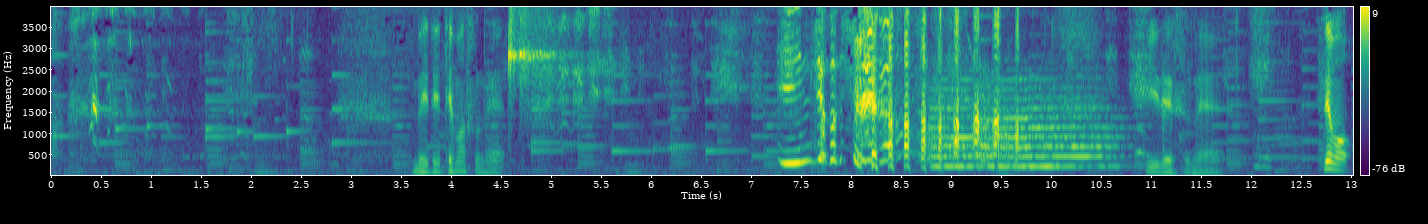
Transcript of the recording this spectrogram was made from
あ。めでてますね。炎上するよ。いいですね。でも、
